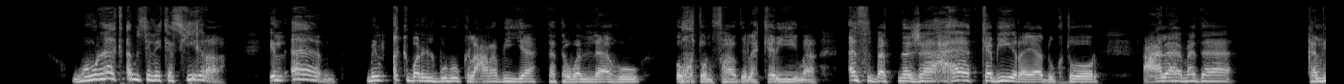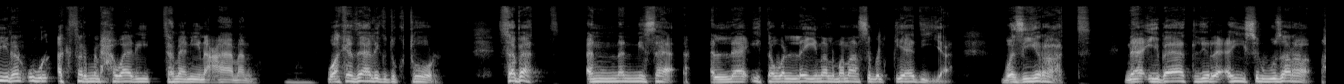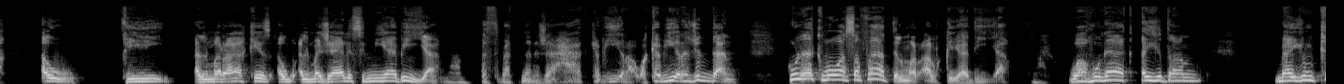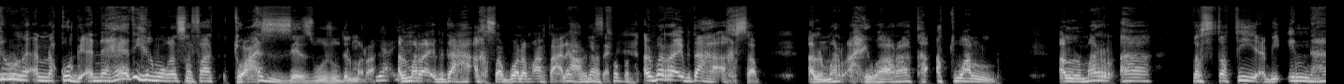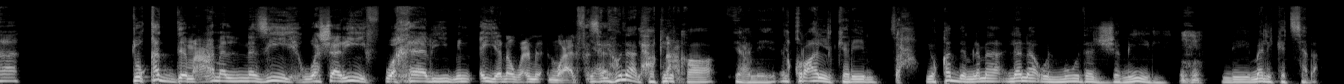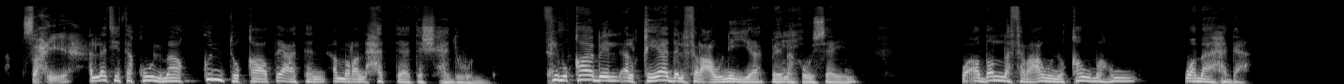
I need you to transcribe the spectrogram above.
وهناك أمثلة كثيرة. الآن من أكبر البنوك العربية تتولاه أخت فاضلة كريمة أثبت نجاحات كبيرة يا دكتور على مدى خلينا نقول أكثر من حوالي ثمانين عاما وكذلك دكتور ثبت أن النساء اللائي تولين المناصب القيادية وزيرات نائبات لرئيس الوزراء أو في المراكز أو المجالس النيابية نعم. اثبتنا نجاحات كبيرة وكبيرة جدا هناك مواصفات للمراه القيادية نعم. وهناك أيضا ما يمكننا أن نقول بأن هذه المواصفات تعزز وجود المرأة. يعني- المرأة إبداعها أخصب ولم أقطع على نعم حديثك. المرأة إبداعها أخصب. المرأة حواراتها أطول. المرأة تستطيع بأنها تقدم عمل نزيه وشريف وخالي من أي نوع من أنواع الفساد. يعني هنا الحقيقة يعني القرآن الكريم صح. يقدم لنا لنا أنموذج جميل. لملكة سبأ. صحيح. التي تقول ما كنت قاطعة أمرا حتى تشهدون. في مقابل القيادة الفرعونية بين. قوسين وأضل فرعون قومه وما هدى.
